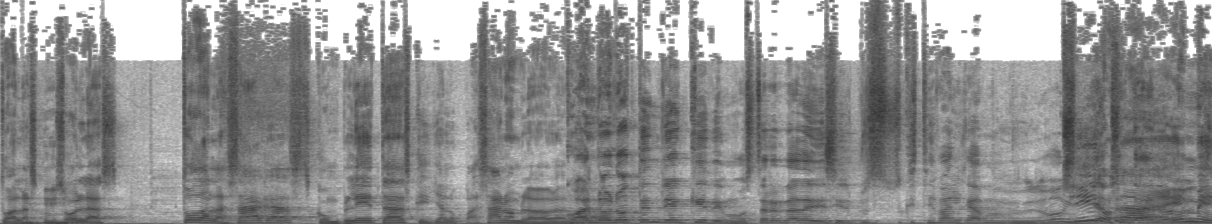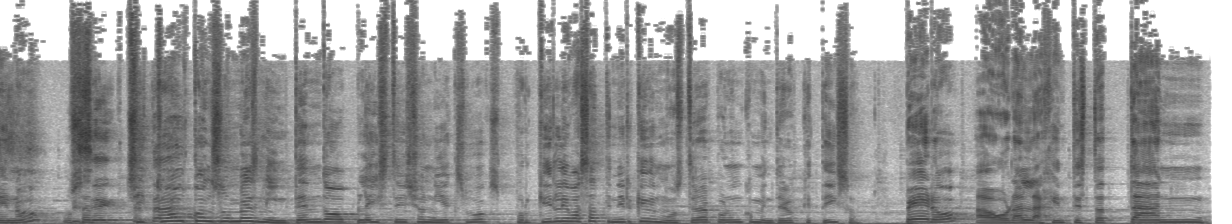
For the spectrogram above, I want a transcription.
todas las consolas, todas las sagas completas que ya lo pasaron, bla, bla, bla. Cuando no tendrían que demostrar nada y decir, pues que te valga. sí, o sea, M, ¿no? O sea, si tú consumes Nintendo, PlayStation y Xbox, ¿por qué le vas a tener que demostrar por un comentario que te hizo? Pero ahora la gente está tan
